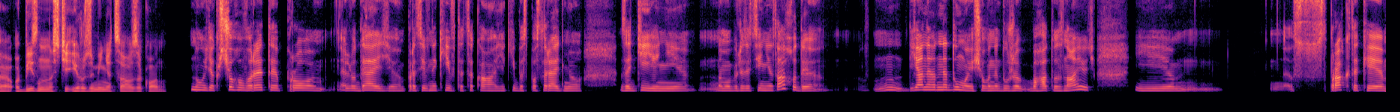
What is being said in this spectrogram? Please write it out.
е, обізнаності і розуміння цього закону? Ну, якщо говорити про людей, працівників ТЦК, які безпосередньо задіяні на мобілізаційні заходи, я не, не думаю, що вони дуже багато знають. І з практики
